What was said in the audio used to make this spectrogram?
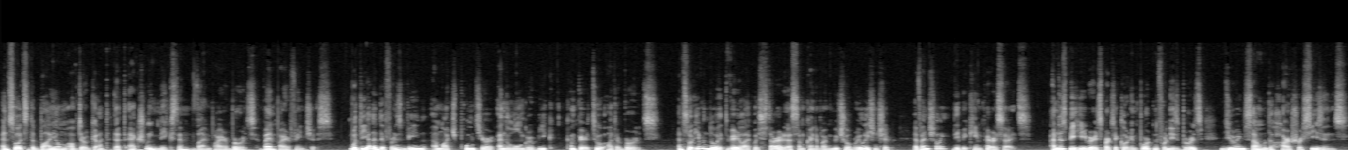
And so it's the biome of their gut that actually makes them vampire birds, vampire finches with the other difference being a much pointier and longer beak compared to other birds. And so even though it very likely started as some kind of a mutual relationship, eventually they became parasites. And this behavior is particularly important for these birds during some of the harsher seasons.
